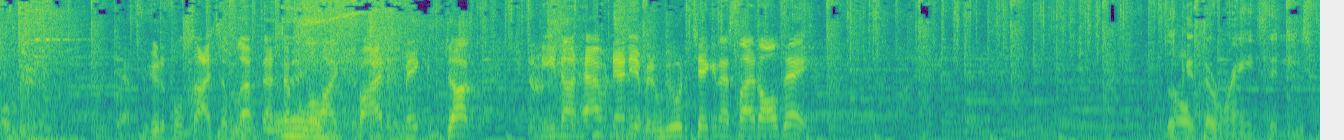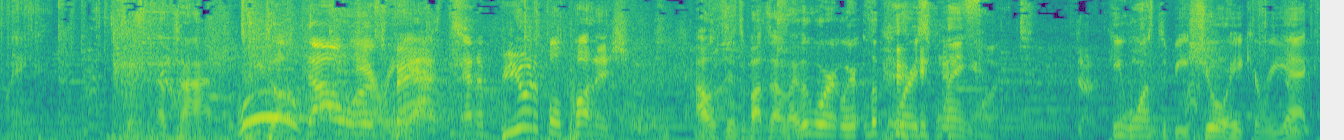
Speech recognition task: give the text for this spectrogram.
Oh. Yeah, beautiful side to left. That time low high tried to make him duck. Me not having any of it. We would have taken that slide all day. Look at the oh. range that he's playing in. Just enough time. to Woo, that was fast and a beautiful punish. I was just about to. I was like, look where, where look where he's playing it. He wants to be sure he can react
